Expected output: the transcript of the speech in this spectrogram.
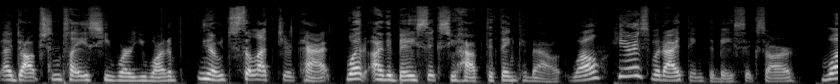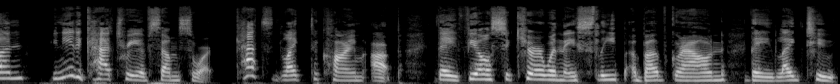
adoption place where you want to, you know, select your cat. What are the basics you have to think about? Well, here's what I think the basics are. One, you need a cat tree of some sort. Cats like to climb up. They feel secure when they sleep above ground. They like to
